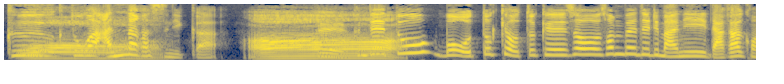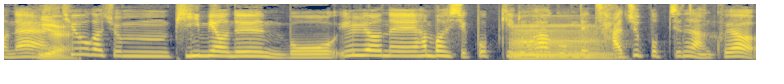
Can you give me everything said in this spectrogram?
그 오. 동안 안 나갔으니까. 아. 네. 근데 또 뭐 어떻게 어떻게 해서 선배들이 많이 나가거나 예. 티오가 좀 비면은 뭐 1년에 한 번씩 뽑기도 음. 하고 근데 자주 뽑지는 않고요.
